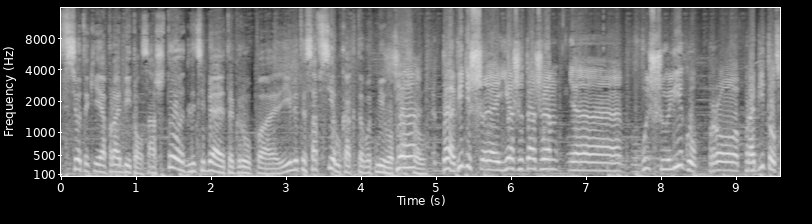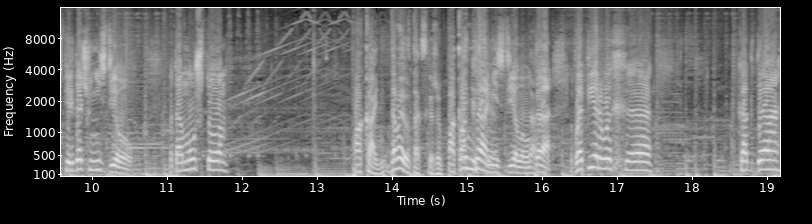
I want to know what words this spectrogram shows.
все-таки я про Битлз. А что для тебя эта группа? Или ты совсем как-то вот мимо я, прошел? Да, видишь, э, я же даже э, высшую лигу про, про Битлз передачу не сделал. Потому что Пока не. Давай вот так скажем, пока, пока не, сделал. не сделал, да. да. Во-первых, э, когда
